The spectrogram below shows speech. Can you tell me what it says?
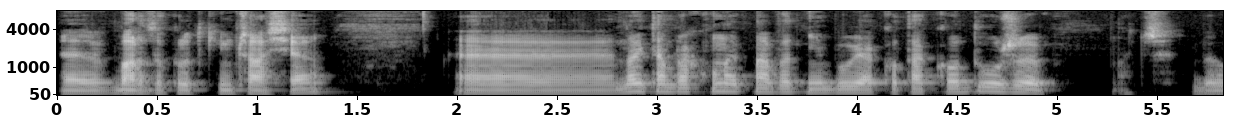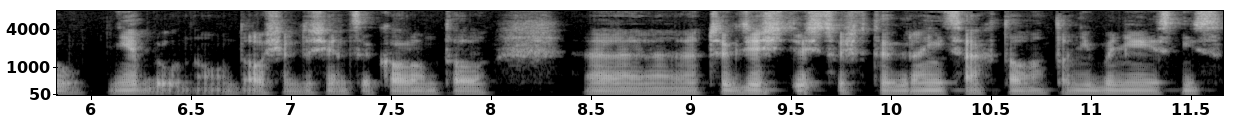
E, w bardzo krótkim czasie. E, no i tam rachunek nawet nie był jako tako duży, znaczy był, nie był, no, do 8 tysięcy koron to e, czy gdzieś, gdzieś coś w tych granicach, to, to niby nie jest nic,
